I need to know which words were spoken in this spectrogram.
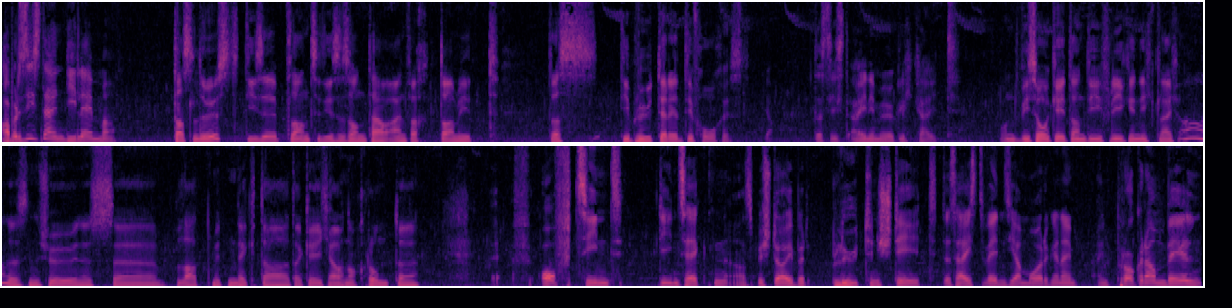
Aber es ist ein Dilemma. Das löst diese Pflanze, dieser Sonnentau, einfach damit, dass die Blüte relativ hoch ist. Ja, das ist eine Möglichkeit. Und wieso geht dann die Fliege nicht gleich, ah, das ist ein schönes äh, Blatt mit Nektar, da gehe ich auch noch runter? Oft sind die Insekten als Bestäuber Blüten steht. Das heißt, wenn Sie am Morgen ein, ein, Programm wählen,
